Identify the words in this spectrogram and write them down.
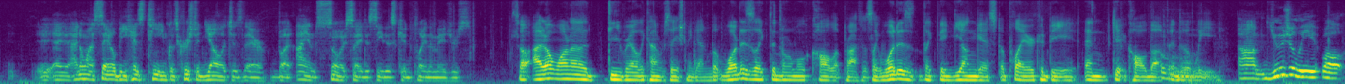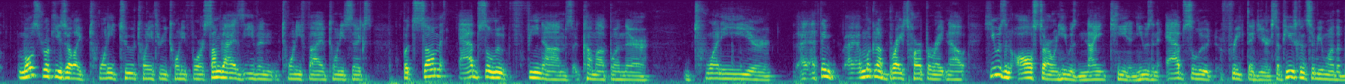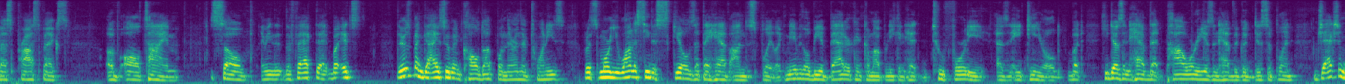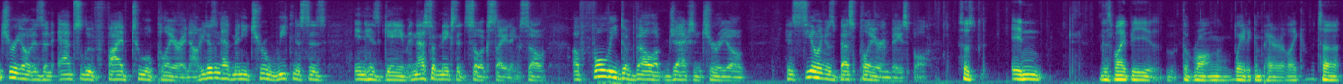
I don't want to say it'll be his team because Christian Yelich is there, but I am so excited to see this kid play in the majors. So I don't want to derail the conversation again, but what is like the normal call up process? Like what is like the youngest a player could be and get called up into the league? Um, usually, well, most rookies are like 22, 23, 24. Some guys even 25, 26. But some absolute phenoms come up when they're 20 or. I, I think I'm looking up Bryce Harper right now. He was an all star when he was 19, and he was an absolute freak that year, except he was considered to be one of the best prospects of all time. So, I mean, the, the fact that. But it's there's been guys who've been called up when they're in their 20s, but it's more you want to see the skills that they have on display. Like maybe there'll be a batter can come up and he can hit 240 as an 18 year old, but he doesn't have that power. He doesn't have the good discipline. Jackson Chourio is an absolute five tool player right now. He doesn't have many true weaknesses in his game, and that's what makes it so exciting. So, a fully developed Jackson Chourio, his ceiling is best player in baseball. So in this might be the wrong way to compare it, like to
